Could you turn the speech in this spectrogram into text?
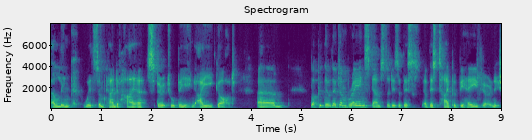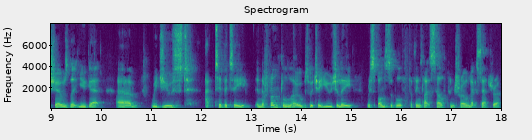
a link with some kind of higher spiritual being, i.e., God. Um, but they've done brain scan studies of this of this type of behaviour, and it shows that you get um, reduced activity in the frontal lobes, which are usually responsible for things like self control, etc.,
